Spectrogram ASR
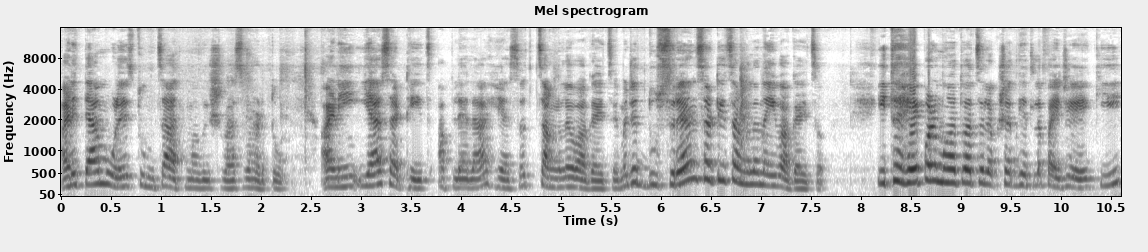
आणि त्यामुळेच तुमचा आत्मविश्वास वाढतो. आणि यासाठीच आपल्याला हे असं चांगलं वागायचं म्हणजे दुसऱ्यांसाठी चांगलं नाही वागायचं. इथं हे पण महत्त्वाचं लक्षात घेतलं पाहिजे की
